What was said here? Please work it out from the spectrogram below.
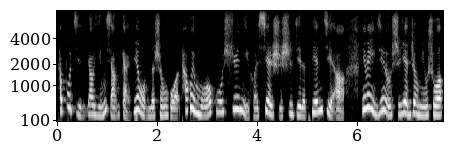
它不仅要影响改变我们的生活，它会模糊虚拟和现实世界的边界啊！因为已经有实验证明说，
